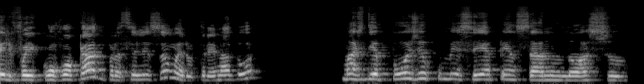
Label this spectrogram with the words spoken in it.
ele foi convocado para a seleção, era o treinador. Mas depois eu comecei a pensar no nosso.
